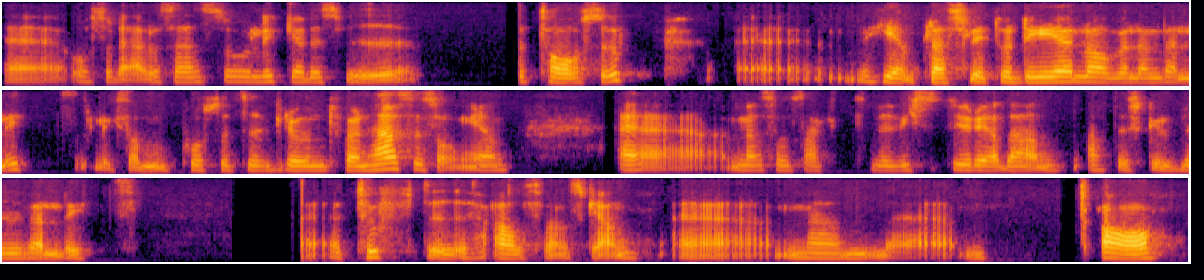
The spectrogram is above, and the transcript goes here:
eh, och sådär. Och sen så lyckades vi ta oss upp eh, helt plötsligt och det la väl en väldigt liksom, positiv grund för den här säsongen. Eh, men som sagt, vi visste ju redan att det skulle bli väldigt eh, tufft i allsvenskan. Eh, men eh, ja,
